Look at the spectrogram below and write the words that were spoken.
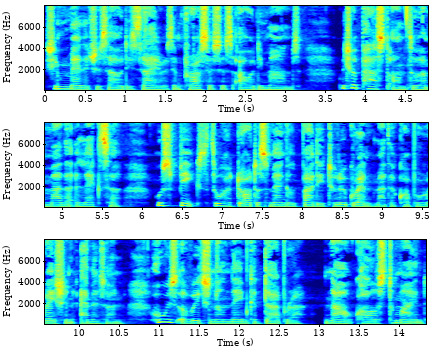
She manages our desires and processes our demands, which are passed on to her mother Alexa, who speaks through her daughter's mangled body to the grandmother corporation Amazon, whose original name Cadabra now calls to mind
